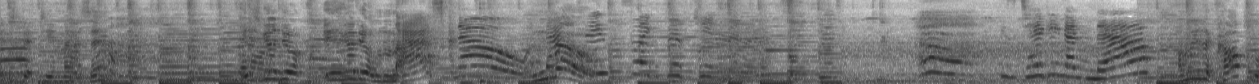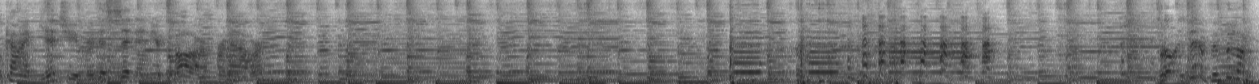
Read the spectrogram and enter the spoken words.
It's 15 minutes in. He's gonna do a he's gonna do a mask? No. No. Taking a nap? How many of the cops will come and get you for just sitting in your car for an hour? Bro, is there a pimple on?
